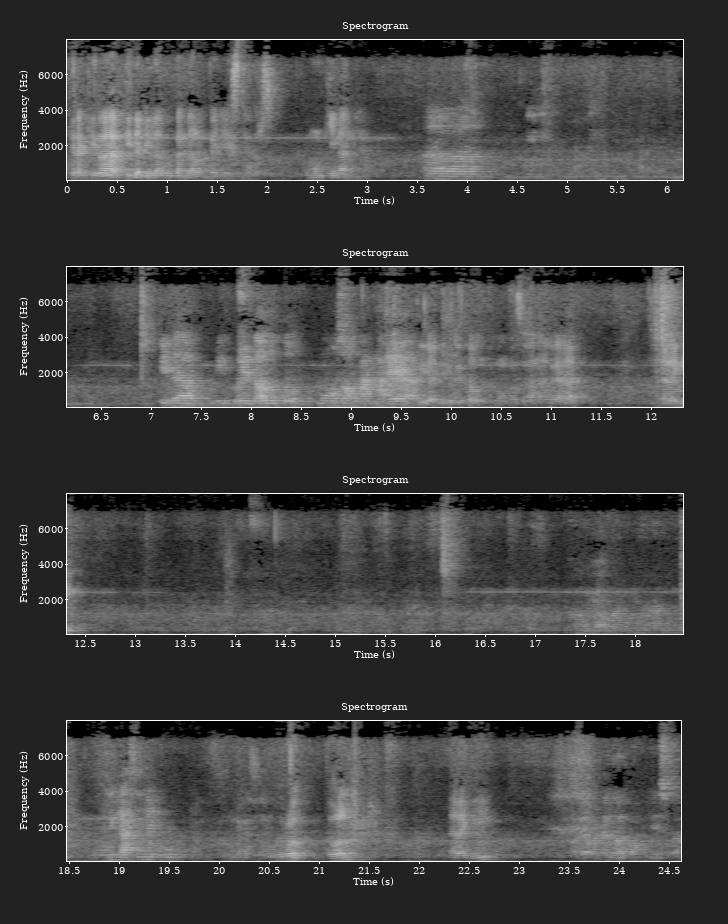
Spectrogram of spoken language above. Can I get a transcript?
kira-kira tidak dilakukan dalam PJST tersebut? Kemungkinannya. Eh, tidak diberitahu untuk mengosongkan area. Tidak diberitahu untuk mengosongkan area. Ada lagi? Komunikasinya buruk. Komunikasinya buruk, betul. Ada lagi? karyawannya nggak paham jasa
